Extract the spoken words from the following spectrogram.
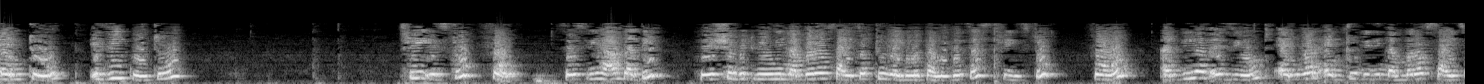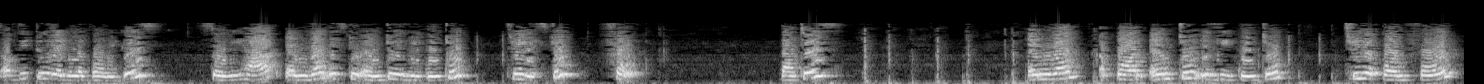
N2 is equal to 3 is to 4. Since we have that the ratio between the number of sides of two regular polygons is 3 is to 4 and we have assumed N1, N2 be the number of sides of the two regular polygons. So we have N1 is to N2 is equal to 3 is to 4. That is n1 upon n2 is equal to 3 upon 4.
